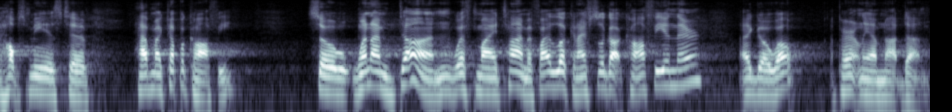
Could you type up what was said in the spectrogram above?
helps me is to have my cup of coffee. So when I'm done with my time, if I look and I've still got coffee in there, I go, well, apparently I'm not done.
